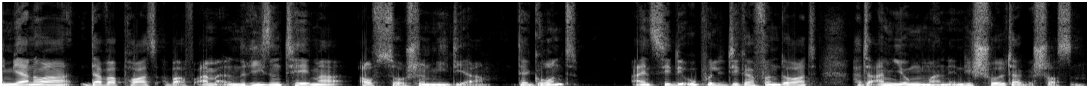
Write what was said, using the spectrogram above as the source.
Im Januar, da war Ports aber auf einmal ein Riesenthema auf Social Media. Der Grund? Ein CDU-Politiker von dort hatte einem jungen Mann in die Schulter geschossen.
